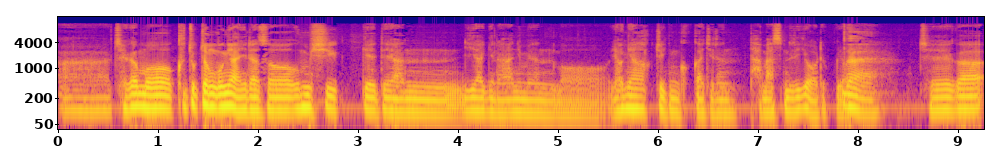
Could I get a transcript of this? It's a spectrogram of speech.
아, 제가 뭐 그쪽 전공이 아니라서 음식에 대한 이야기나 아니면 뭐 영양학적인 것까지는 다 말씀드리기 어렵고요. 네. 제가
